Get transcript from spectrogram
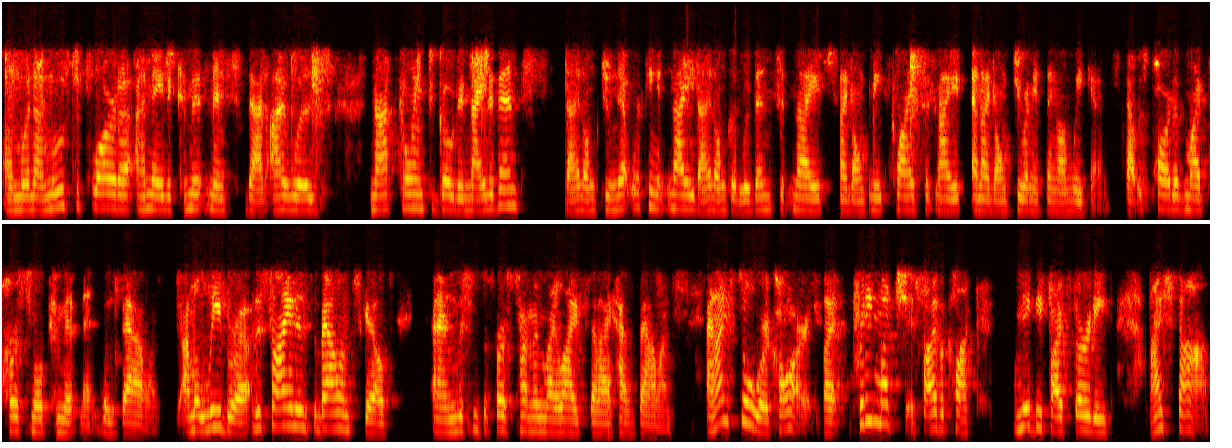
And when I moved to Florida, I made a commitment that I was not going to go to night events I don't do networking at night. I don't go to events at night. I don't meet clients at night and I don't do anything on weekends. That was part of my personal commitment was balance. I'm a Libra. The sign is the balance scales. And this is the first time in my life that I have balance. And I still work hard, but pretty much at five o'clock, maybe 5.30, I stop.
